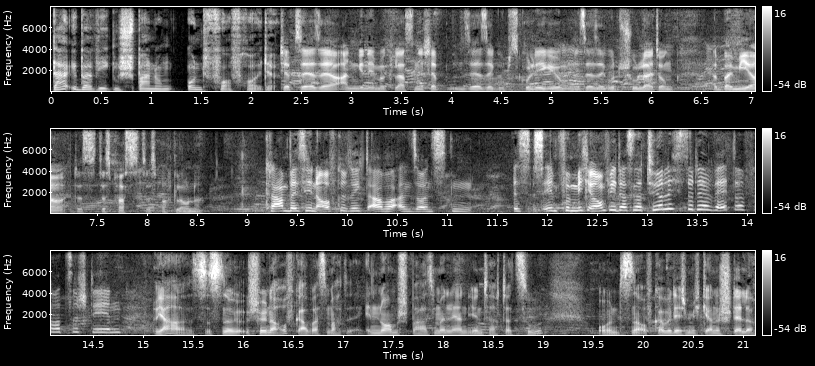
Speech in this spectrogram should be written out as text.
Da überwiegen Spannung und Vorfreude. Ich habe sehr, sehr angenehme Klassen. Ich habe ein sehr, sehr gutes Kollegium, eine sehr, sehr gute Schulleitung. Bei mir, das, das passt, das macht Laune. Klar, ein bisschen aufgeregt, aber ansonsten es ist eben für mich irgendwie das Natürlichste der Welt, davor zu stehen. Ja, es ist eine schöne Aufgabe. Es macht enorm Spaß. Man lernt jeden Tag dazu. Und es ist eine Aufgabe, der ich mich gerne stelle.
